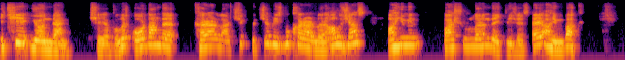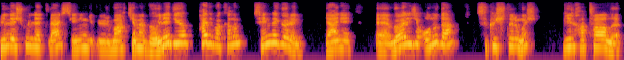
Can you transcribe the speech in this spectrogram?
iki yönden şey yapılır. Oradan da kararlar çıktıkça biz bu kararları alacağız. Ahim'in başvurularını da ekleyeceğiz. Ey ahim bak Birleşmiş Milletler senin gibi bir mahkeme böyle diyor. Hadi bakalım seni de görelim. Yani e, böylece onu da sıkıştırmış bir hatalı,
